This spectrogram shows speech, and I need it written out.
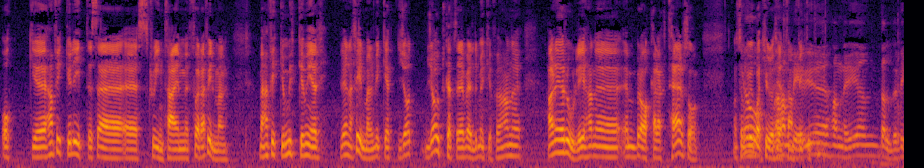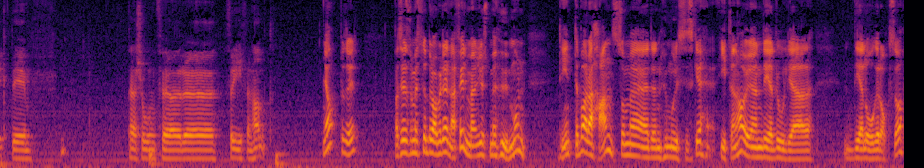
Och eh, han fick ju lite så här, eh, screen time i förra filmen. Men han fick ju mycket mer i denna filmen, vilket jag, jag uppskattar det väldigt mycket för han är, han är rolig, han är en bra karaktär så. Och så var det bara kul att se men att han, han ju, han är ju en väldigt viktig person för, eh, för Ethan Hunt. Ja, precis. Fast det som är så bra med denna filmen, just med humorn. Det är inte bara han som är den humoristiska. Ethan har ju en del roliga dialoger också.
